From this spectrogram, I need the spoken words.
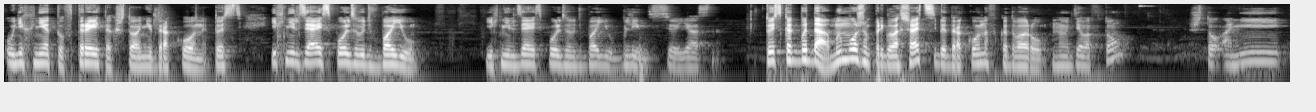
у них нету в трейтах, что они драконы. То есть их нельзя использовать в бою. Их нельзя использовать в бою. Блин, все ясно. То есть, как бы да, мы можем приглашать себе драконов ко двору. Но дело в том, что они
